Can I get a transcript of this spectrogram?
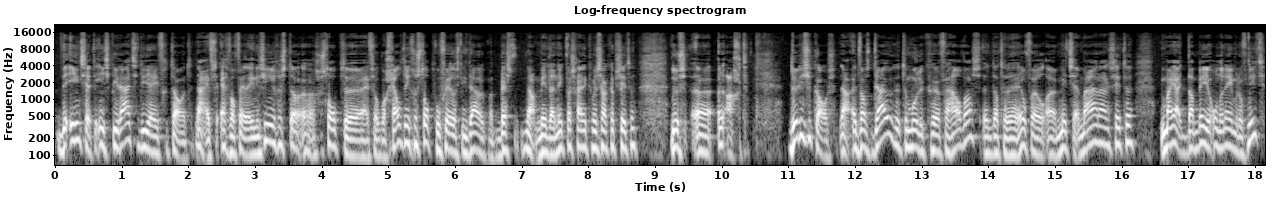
De inzet, de inspiratie die hij heeft getoond. Nou, hij heeft echt wel veel energie in gestopt. Hij heeft ook wel geld in gestopt. Hoeveel is niet duidelijk, maar best nou, meer dan ik waarschijnlijk in mijn zak heb zitten. Dus een 8. De risico's. Nou, het was duidelijk dat het een moeilijk uh, verhaal was. Uh, dat er heel veel uh, mitsen en maren aan zitten. Maar ja, dan ben je ondernemer of niet.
